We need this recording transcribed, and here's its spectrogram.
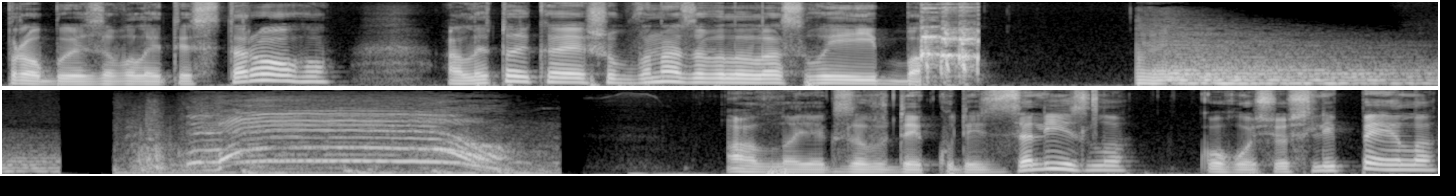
Пробує завалити старого, але той каже, щоб вона завалила своєї ба. Алла, як завжди, кудись залізла, когось осліпила,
